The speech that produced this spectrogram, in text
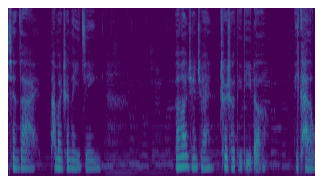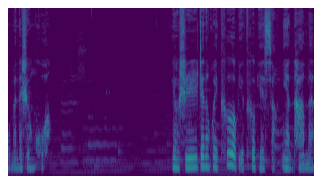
现在他们真的已经完完全全、彻彻底底的。离开了我们的生活，有时真的会特别特别想念他们，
